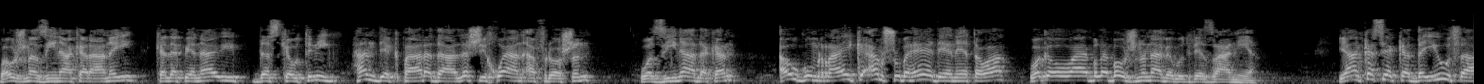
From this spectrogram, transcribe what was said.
بەو ژنە زیناکەرانەی کە لە پێناوی دەستکەوتنی هەندێک پارەدا لەشی خۆیان ئەفرۆشن و زینا دەکەن ئەو گومڕایی کە ئەم شوبهەیە دێنێتەوە وەک ئەوە وایە بڵێ بەو ژنە نابێ بوترێ زانیە یان کەسێک کە دەیوثە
